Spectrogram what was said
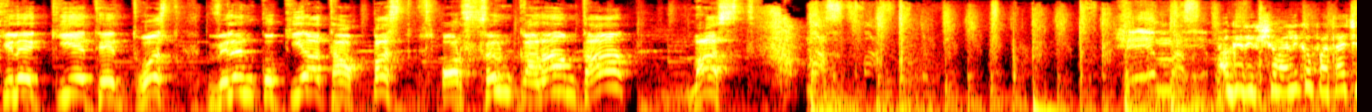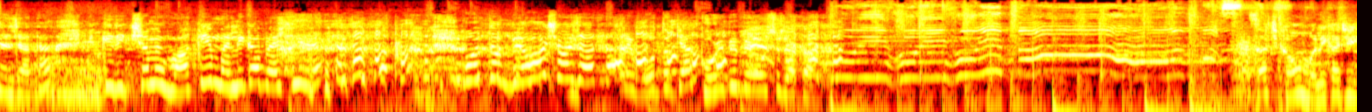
किले किए थे, ध्वस्त विलन को किया था पस्त, और फ़िल्म का नाम था मस्त। अगर रिक्शा वाले को पता चल जाता कि रिक्शा में वाकई मल्लिका बैठी है, वो तो बेहोश हो जाता। अरे, वो तो क्या, कोई भी बेहोश हो जाता। सच कहूँ मलिका जी,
